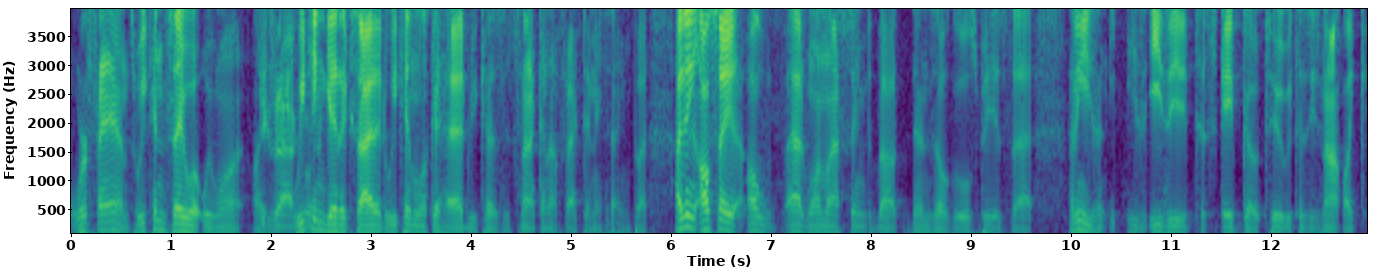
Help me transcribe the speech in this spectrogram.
we're fans. We can say what we want. Like, Exactly. We can get excited. We can look ahead because it's not going to affect anything. But I think I'll say I'll add one last thing about Denzel Goolsby is that I think he's an, he's easy to scapegoat too because he's not like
